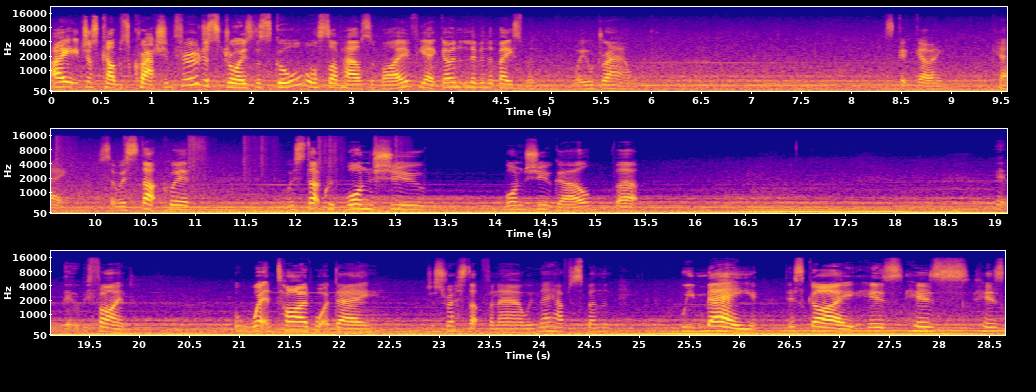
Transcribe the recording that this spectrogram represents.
I, it just comes crashing through, destroys the school, will somehow survive. Yeah, go and live in the basement where you'll drown. Let's get going. Okay, so we're stuck with we're stuck with one shoe, one shoe girl, but it, it'll be fine. Oh, wet and tired, what a day. Just rest up for now. We may have to spend the... We may. This guy, his his his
